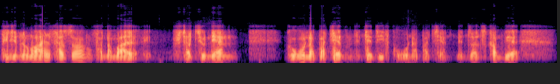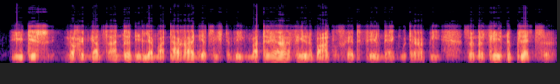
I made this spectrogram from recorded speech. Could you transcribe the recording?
für die Normalversorgung von normal stationären Corona-Patienten und Intensiv-Corona-Patienten. Denn sonst kommen wir ethisch noch in ganz andere Dilemmata rein, jetzt nicht nur wegen Material, fehlende Beatmungsgeräte, fehlende ECMO-Therapie, sondern fehlende Plätze.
